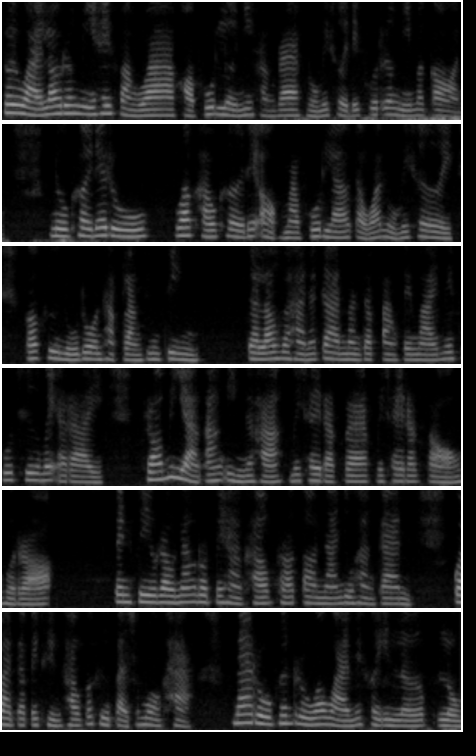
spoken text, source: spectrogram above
โดยหวายเล่าเรื่องนี้ให้ฟังว่าขอพูดเลยนี่ครั้งแรกหนูไม่เคยได้พูดเรื่องนี้มาก่อน หนูเคยได้รู้ ว่าเขาเคยได้ออกมาพูดแล้วแต่ว่าหนูไม่เคย ก็คือหนูโดนหักหลังจริง ๆ จะเล่าสถานการณ์มันจะปังไปไหมไม่พูดชื่อไม่อะไร เพราะไม่อยากอ้างอิงนะคะ ไม่ใช่รักแรก ไม่ใช่รักสอง หัวเราะ เป็นฟีลเรานั่งรถไปหาเขา เพราะตอนนั้นอยู่ห่างกัน กว่าจะไปถึงเขาก็คือ 8 ชั่วโมงค่ะ แม่รู้เพื่อนรู้ว่าวายไม่เคยอินเลิฟหลง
